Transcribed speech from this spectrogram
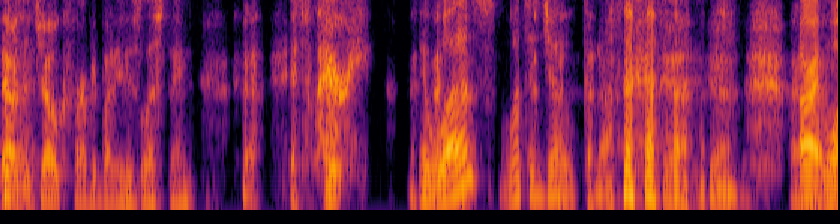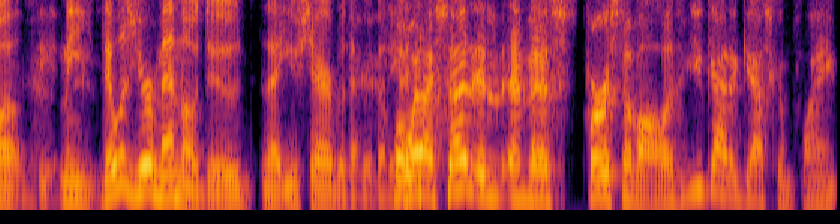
was a joke for everybody who's listening. it's Larry. it was? What's a joke? No. yeah, yeah. All right. Well, I mean, there was your memo, dude, that you shared with everybody. Well, I what I said in, in this, first of all, is if you got a guest complaint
